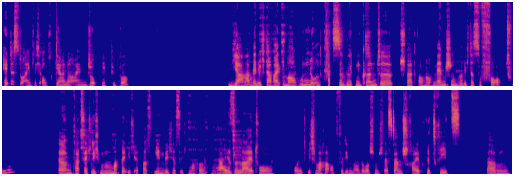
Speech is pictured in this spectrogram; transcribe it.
Hättest du eigentlich auch gerne einen Job wie Pippa? Ja, wenn ich dabei immer Hunde und Katzen hüten könnte, statt auch noch Menschen, würde ich das sofort tun. Ähm, tatsächlich mache ich etwas Ähnliches. Ich mache Reiseleitung und ich mache auch für die mörderischen Schwestern Schreibretreats. Ähm,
